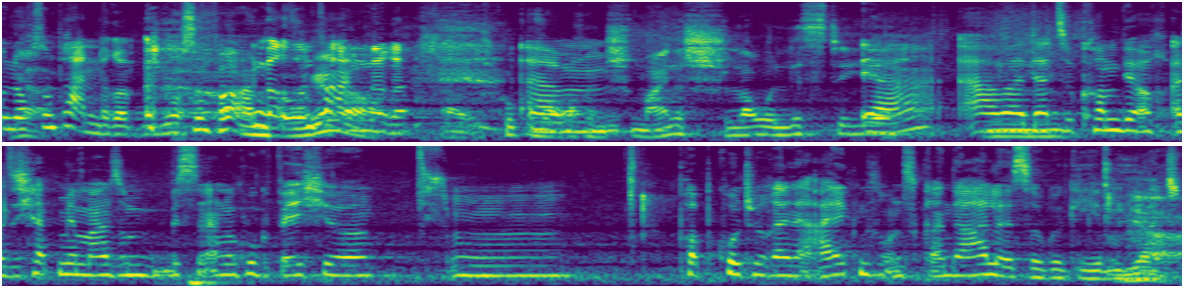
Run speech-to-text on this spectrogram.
Und noch Ja. so ein paar andere. noch so ein paar andere. so ein paar genau. andere. Ja, ich gucke mal auch in meine schlaue Liste hier. Ja, aber dazu kommen wir auch, also ich habe mir mal so ein bisschen angeguckt, welche mh, popkulturellen Ereignisse und Skandale es so gegeben Ja. hat.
